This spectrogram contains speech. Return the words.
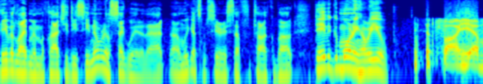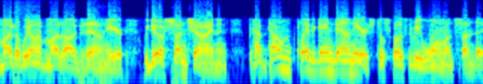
David Lightman, McClatchy, DC. No real segue to that. Um, we got some serious stuff to talk about. David, good morning. How are you? Fine, yeah. Mud. We don't have mud hugs down here. We do have sunshine, and have, tell them to play the game down here. It's still supposed to be warm on Sunday.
